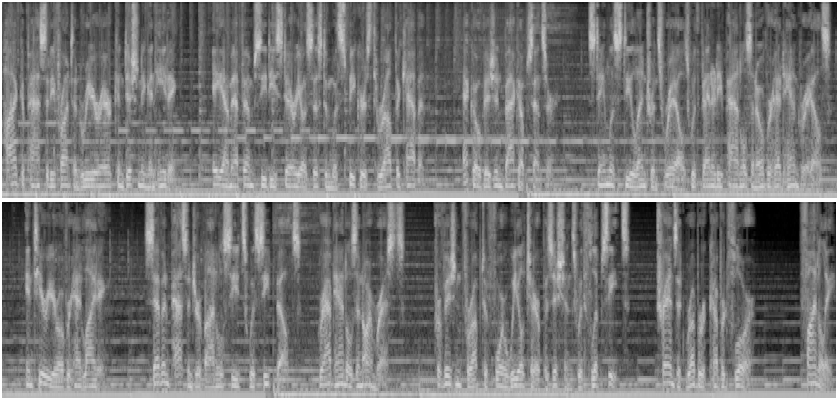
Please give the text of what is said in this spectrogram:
High capacity front and rear air conditioning and heating. AM FM CD stereo system with speakers throughout the cabin. Echo Vision backup sensor. Stainless steel entrance rails with vanity panels and overhead handrails. Interior overhead lighting. 7 passenger vinyl seats with seat belts, grab handles and armrests. Provision for up to 4 wheelchair positions with flip seats. Transit rubber covered floor. Finally,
